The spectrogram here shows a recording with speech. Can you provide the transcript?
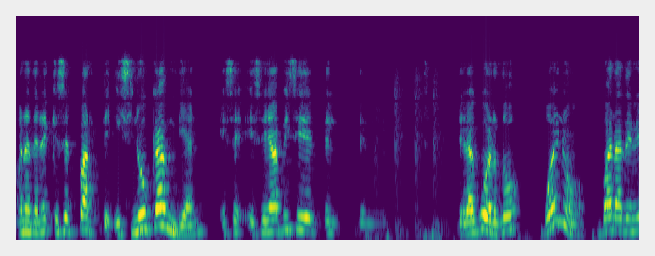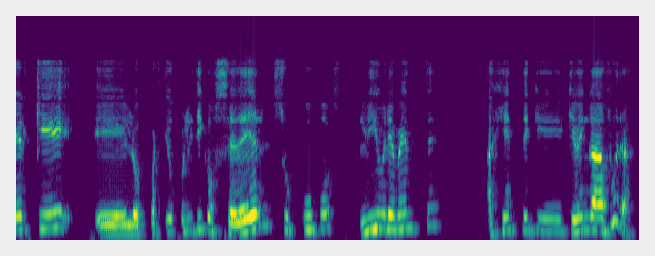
van a tener que ser parte. Y si no cambian ese, ese ápice del, del, acuerdo, bueno, van a tener que eh, los partidos políticos ceder sus cupos libremente a gente que, que venga de afuera.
